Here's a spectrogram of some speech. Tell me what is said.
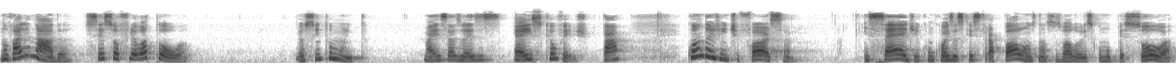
Não vale nada. Você sofreu à toa. Eu sinto muito. Mas às vezes é isso que eu vejo, tá? Quando a gente força, e cede com coisas que extrapolam os nossos valores como pessoa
